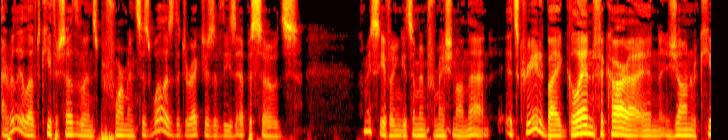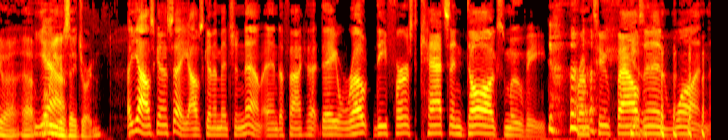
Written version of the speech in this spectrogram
I really loved Keith Sutherland's performance as well as the directors of these episodes. Let me see if I can get some information on that. It's created by Glenn Ficarra and John Requa. Uh, What were you going to say, Jordan? Uh, yeah, I was gonna say, I was gonna mention them, and the fact that they wrote the first Cats and Dogs movie from 2001.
